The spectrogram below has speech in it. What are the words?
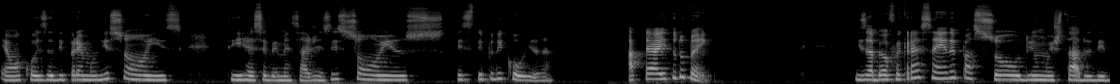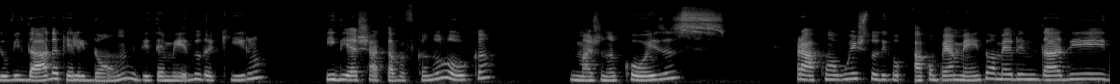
é uma coisa de premonições, de receber mensagens e sonhos, esse tipo de coisa. Até aí tudo bem. Isabel foi crescendo e passou de um estado de duvidar daquele dom, de ter medo daquilo, e de achar que estava ficando louca, imaginando coisas, para com algum estudo e acompanhamento, a mediunidade,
